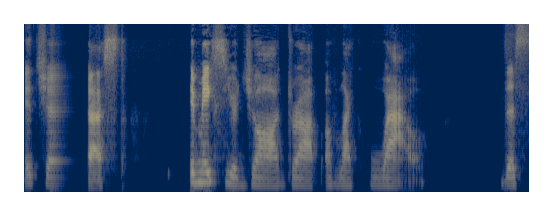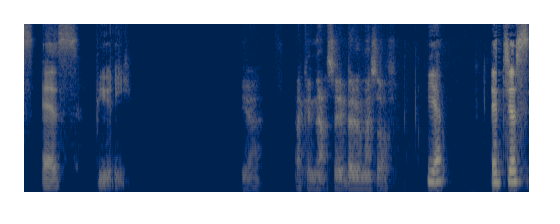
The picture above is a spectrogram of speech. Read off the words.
it just it makes your jaw drop of like wow this is beauty Yeah, I could not say it better myself. Yep. It just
